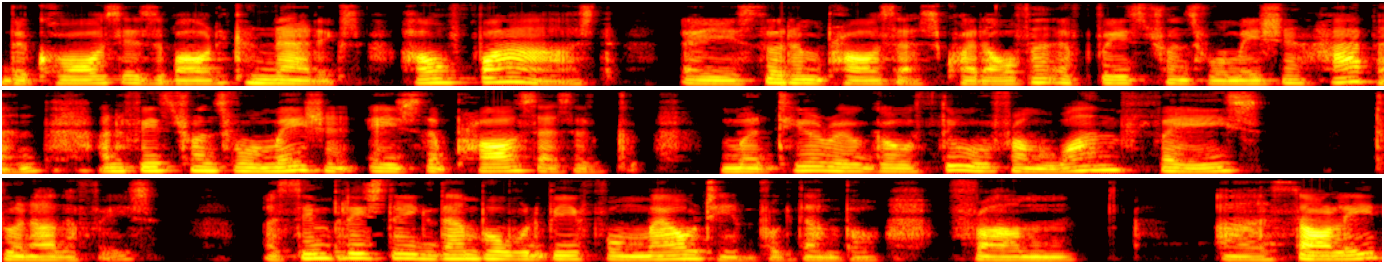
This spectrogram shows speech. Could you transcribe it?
the course is about kinetics, how fast a certain process, quite often a phase transformation happen, and phase transformation is the process that material go through from one phase to another phase. A simplistic example would be for melting, for example, from a solid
